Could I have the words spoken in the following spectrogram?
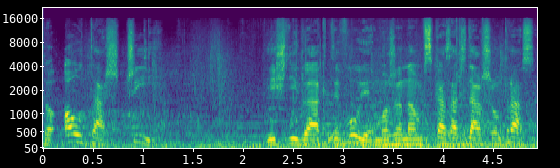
To ołtarz Chi. Jeśli go aktywuje, może nam wskazać dalszą trasę.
